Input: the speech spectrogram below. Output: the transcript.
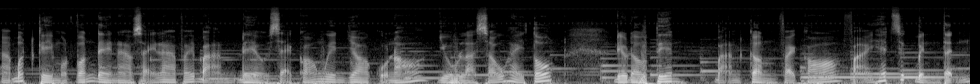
À, bất kỳ một vấn đề nào xảy ra với bạn đều sẽ có nguyên do của nó dù là xấu hay tốt. Điều đầu tiên bạn cần phải có phải hết sức bình tĩnh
